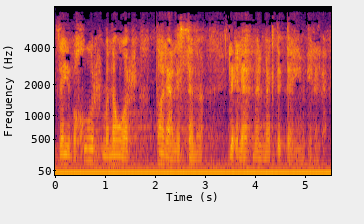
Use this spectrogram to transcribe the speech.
زي بخور منور طالع للسماء لإلهنا المجد الدائم إلى الأبد.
